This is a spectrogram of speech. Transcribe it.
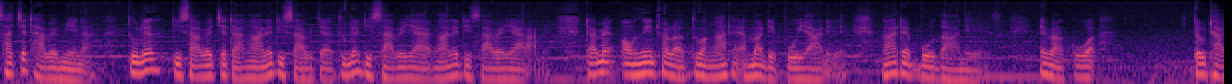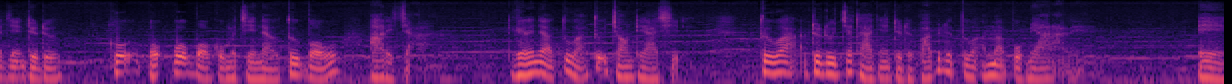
စာကြက်ထားပဲမြင်တာသူလည်းဒီစာပဲကြက်တာငါလည်းဒီစာပဲကြက်သူလည်းဒီစာပဲရငါလည်းဒီစာပဲရတာပဲဒါပေမဲ့အောင်စင်းထွက်လာ तू ကငါ့ထက်အမှတ်တွေပိုရနေတယ်ငါ့ထက်ပိုသာနေတယ်အဲ့မှာကိုကတုတ်ထခြင်းအတူတူကိုကိုဘောကိုမကျင်တော့သူ့ဘောကိုအားရကြတာတကယ်လည်းကျသူ့ဟာသူ့အကြောင်းတရားရှိတယ် သူကအတူတူကြက်ထားခြင်းအတူတူဘာဖြစ်လို့ तू ကအမှတ်ပိုများတာလဲအေး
